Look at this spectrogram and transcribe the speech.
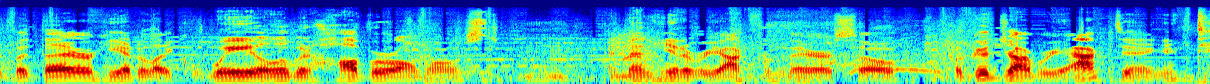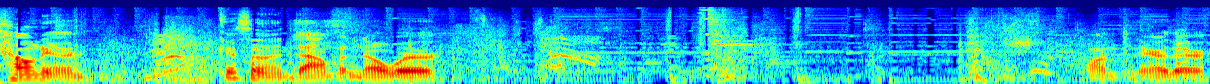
But there, he had to like wait a little bit, hover almost, and then he had to react from there. So a good job reacting and down air. Get something down, but nowhere. One there, there.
